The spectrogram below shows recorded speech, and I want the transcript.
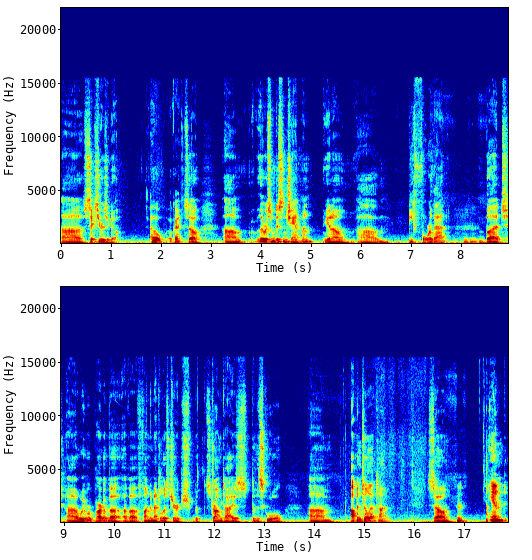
uh, six years ago. Oh, okay. So um, there was some disenchantment, you know, um, before that. But uh, we were part of a, of a fundamentalist church with strong ties to the school um, up until that time. So, and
